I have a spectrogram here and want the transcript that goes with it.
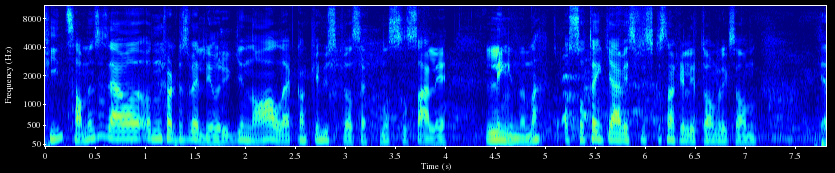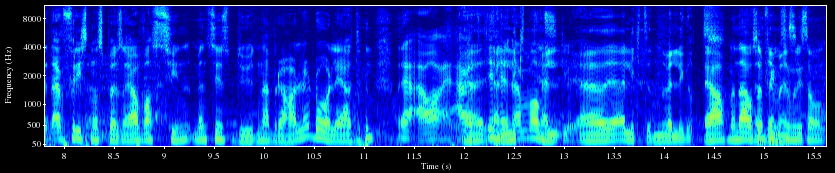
fint sammen, syns jeg, og den føltes veldig original. Jeg kan ikke huske å ha sett noe så særlig lignende. Og så tenker jeg, hvis vi skal snakke litt om liksom Det er fristende å spørre sånn, ja, hva syns, men syns du den er bra eller dårlig, Audun? Jeg Jeg, jeg, jeg, likte den veldig godt. Ja, men det er også en film som liksom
